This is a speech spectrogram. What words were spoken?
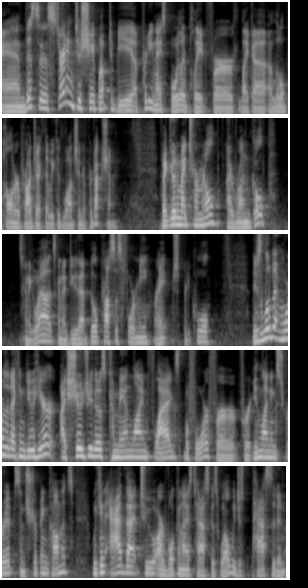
And this is starting to shape up to be a pretty nice boilerplate for like a, a little Polymer project that we could launch into production. If I go to my terminal, I run gulp. It's going to go out. It's going to do that build process for me, right? Which is pretty cool. There's a little bit more that I can do here. I showed you those command line flags before for, for inlining scripts and stripping comments. We can add that to our vulcanize task as well. We just pass it an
